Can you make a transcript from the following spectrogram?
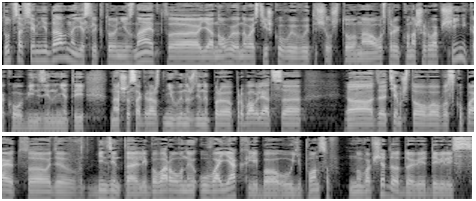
Тут совсем недавно, если кто не знает, э, я новую новостишку вы вытащил, что на острове Кунашир вообще никакого бензина нет. И наши сограждане вынуждены пробавляться тем, что скупают э, бензин-то либо ворованный у вояк, либо у японцев. Ну, вообще довелись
